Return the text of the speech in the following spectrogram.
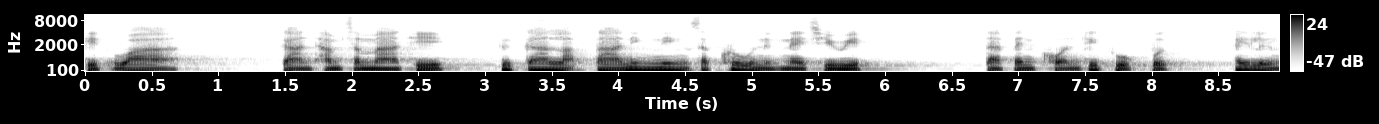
ผิดว่า การทำสมาธิคือการหลับตานิ่งๆ สักครู่หนึ่งในชีวิต แต่เป็นคนที่ถูกฝึกให้ลืม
